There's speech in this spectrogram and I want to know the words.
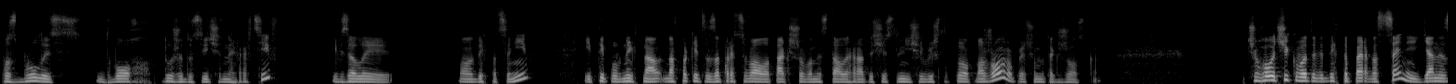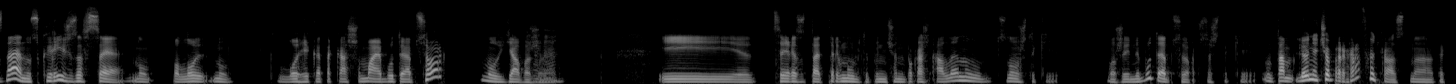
позбулись двох дуже досвідчених гравців і взяли молодих пацанів. І, типу, в них навпаки це запрацювало так, що вони стали грати ще сильніше вийшли в мажору, причому так жорстко. Чого очікувати від них тепер на сцені, я не знаю. Ну, скоріш за все, ну, по ну, логіка така, що має бути абсор, ну, я вважаю. І цей результат 3-0, типу, нічого не покаже. Але, ну, знову ж таки, може і не бути абсор, все ж таки. Ну, там Льоня Чопер грав хоч раз на, так,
